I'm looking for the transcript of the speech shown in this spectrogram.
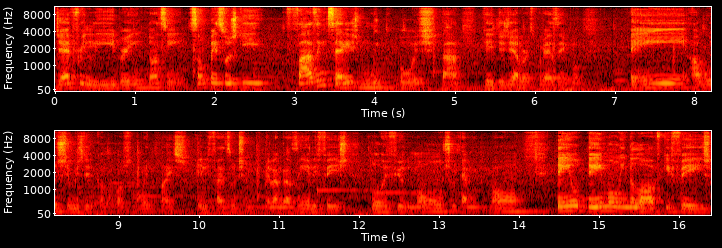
Jeffrey Lieber, então assim, são pessoas que fazem séries muito boas, tá? Que J.J. Abrams, por exemplo, tem alguns filmes dele que eu não gosto muito, mas ele faz um filme bem legalzinho. Ele fez Cloverfield Monstro, que é muito bom. Tem o Damon Lindelof, que fez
